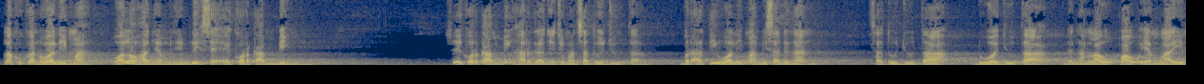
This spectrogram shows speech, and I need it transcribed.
Lakukan walimah Walau hanya menyembelih seekor kambing. Seekor kambing harganya cuma satu juta. Berarti walimah bisa dengan satu juta, dua juta Dengan lauk pauk yang lain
